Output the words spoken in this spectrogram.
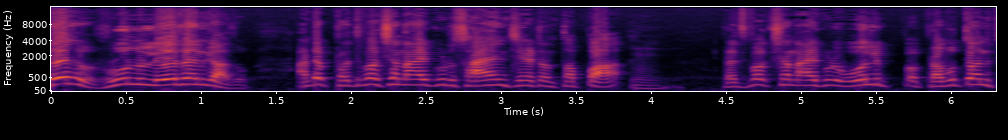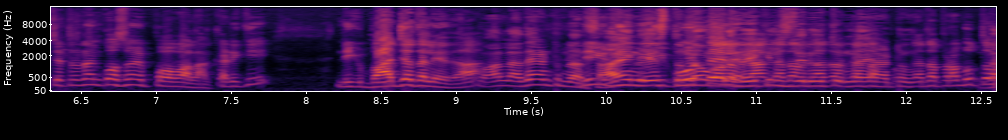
లేదు రూల్ లేదని కాదు. అంటే ప్రతిపక్ష నాయకుడు సాయం చేయటం తప్ప ప్రతిపక్ష నాయకుడు ఓన్లీ ప్రభుత్వాన్ని తిట్టడం కోసమే పోవాలి అక్కడికి. నీకు బాధ్యత లేదా? వాళ్ళు అదే అంటున్నారు. సాయం చేస్తున్నాం వాళ్ళ? వెహికల్స్ గత- తిరుగుతున్నాయి గత- అటు. గత ప్రభుత్వం?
